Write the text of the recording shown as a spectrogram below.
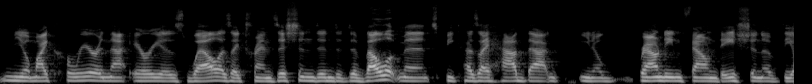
you know, my career in that area as well as I transitioned into development because I had that, you know, grounding foundation of the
